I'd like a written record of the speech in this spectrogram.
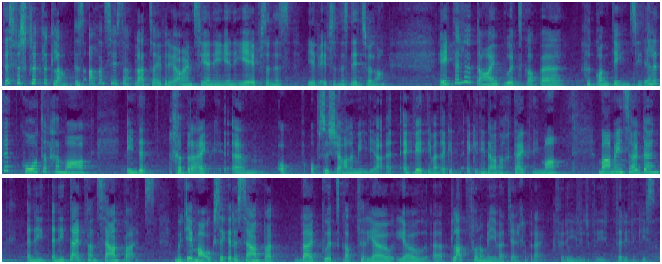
Dis verskriklik lank. Dis 68 bladsye vir die ANC en die en die EFF se is EFF se is net so lank. Het hulle daai boodskappe gekondenseer? Ja. Hulle dit korter gemaak en dit gebruik um, op op sosiale media. Ek weet nie want ek het ek het nie daarna gekyk nie, maar maar mense sou dink in die in die tyd van soundbites moet jy maar ook seker 'n soundbite boodskap vir jou jou uh, platform hê wat jy gebruik vir die vir die, vir die verkiesing.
